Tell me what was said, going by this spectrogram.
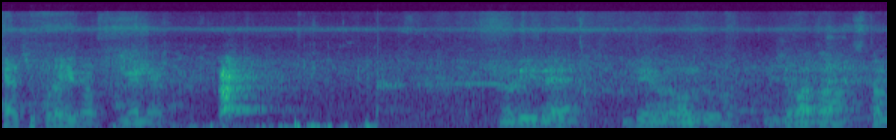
ಸ್ಟ್ಯಾಚು ಕೂಡ ಇದೆ ಮೇಲೆ. ನೋಡಿ ಇದೆ ದೇವರ ಒಂದು ನಿಜವಾದ ಸ್ಥಳ.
